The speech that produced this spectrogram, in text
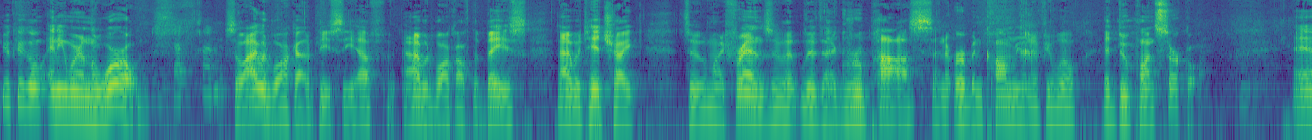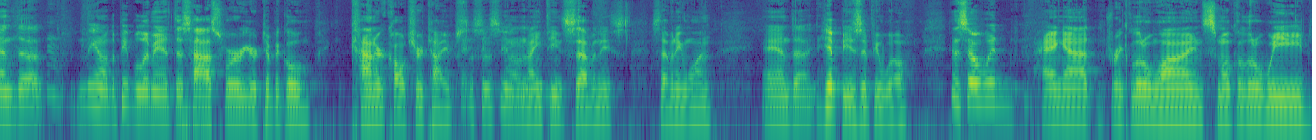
you could go anywhere in the world. So I would walk out of PCF, and I would walk off the base, and I would hitchhike to my friends who lived in a group house, an urban commune, if you will, at DuPont Circle. And, uh, you know, the people living at this house were your typical counterculture types. This is, you know, 1970s, 71, and uh, hippies, if you will. And so we'd hang out, drink a little wine, smoke a little weed,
